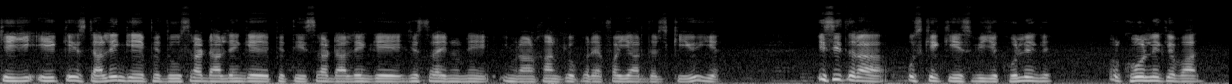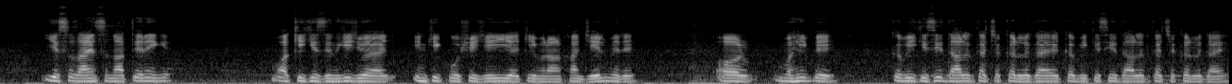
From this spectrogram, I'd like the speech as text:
कि ये एक केस डालेंगे, फिर दूसरा डालेंगे, फिर तीसरा डालेंगे, जिस तरह इन्होंने इमरान खान के ऊपर एफआईआर दर्ज की हुई है। इसी तरह उसके केस भी ये खोलेंगे और खोलने के बाद ये सजाएँ सुनाते रहेंगे। बाकी की ज़िंदगी जो है, इनकी कोशिश यही है कि इमरान खान जेल में रहे और वहीं पे कभी किसी अदालत का चक्कर लगाए, कभी किसी अदालत का चक्कर लगाए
